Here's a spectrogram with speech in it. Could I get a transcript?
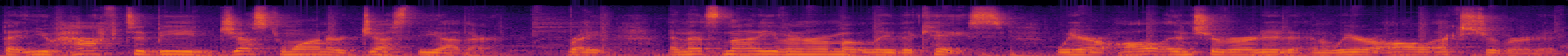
that you have to be just one or just the other, right? And that's not even remotely the case. We are all introverted and we are all extroverted,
